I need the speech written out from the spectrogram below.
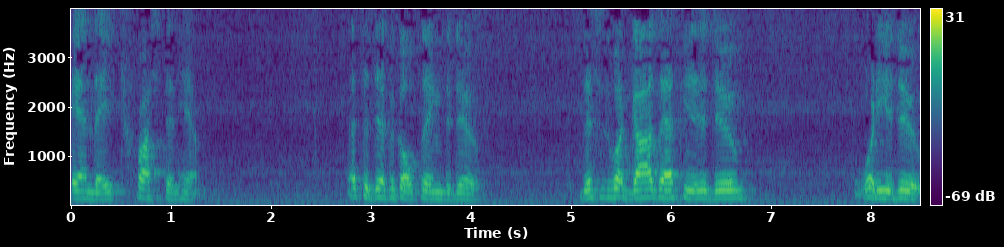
and they trust in Him. That's a difficult thing to do. This is what God's asking you to do. What do you do?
